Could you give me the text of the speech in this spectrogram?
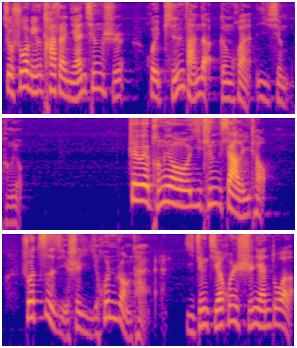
就说明他在年轻时会频繁的更换异性朋友。这位朋友一听吓了一跳，说自己是已婚状态，已经结婚十年多了，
